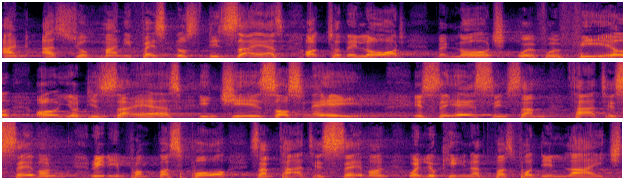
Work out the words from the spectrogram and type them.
And as you manifest those desires unto the Lord, the Lord will fulfill all your desires in Jesus' name. It says in Psalm 37, reading from verse 4, Psalm 37, we're looking at verse 4, delight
